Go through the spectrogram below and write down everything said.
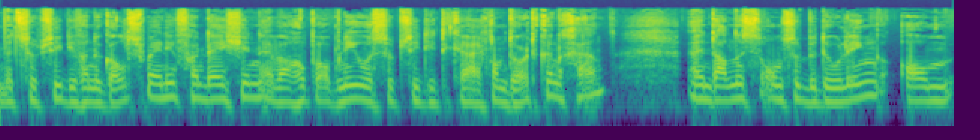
met subsidie van de Goldschmeding Foundation. En we hopen opnieuw een subsidie te krijgen om door te kunnen gaan. En dan is onze bedoeling om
